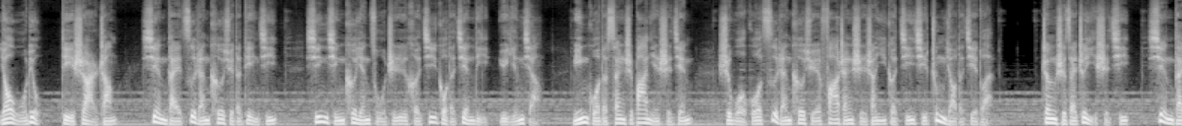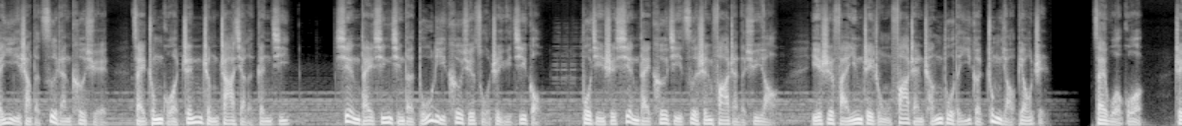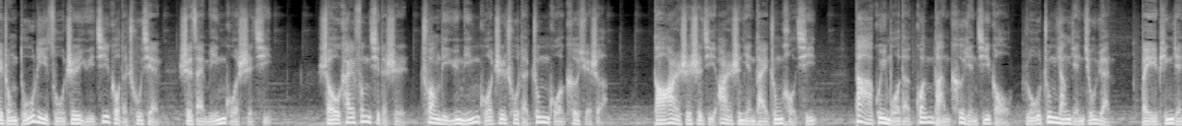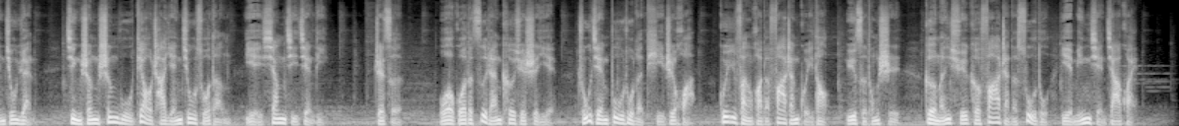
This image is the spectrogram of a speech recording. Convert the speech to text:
幺五六第十二章：现代自然科学的奠基，新型科研组织和机构的建立与影响。民国的三十八年时间，是我国自然科学发展史上一个极其重要的阶段。正是在这一时期，现代意义上的自然科学在中国真正扎下了根基。现代新型的独立科学组织与机构，不仅是现代科技自身发展的需要，也是反映这种发展程度的一个重要标志。在我国，这种独立组织与机构的出现是在民国时期。首开风气的是创立于民国之初的中国科学社。到二十世纪二十年代中后期，大规模的官办科研机构如中央研究院、北平研究院、晋升生物调查研究所等也相继建立。至此，我国的自然科学事业逐渐步入了体制化、规范化的发展轨道。与此同时，各门学科发展的速度也明显加快。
